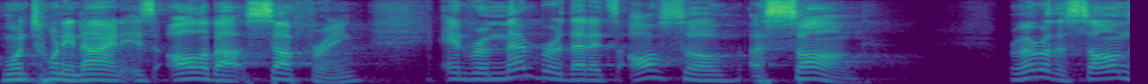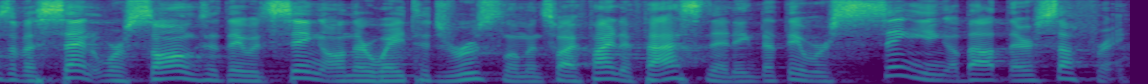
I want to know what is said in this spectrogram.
129, is all about suffering. And remember that it's also a song. Remember, the Psalms of Ascent were songs that they would sing on their way to Jerusalem. And so I find it fascinating that they were singing about their suffering.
